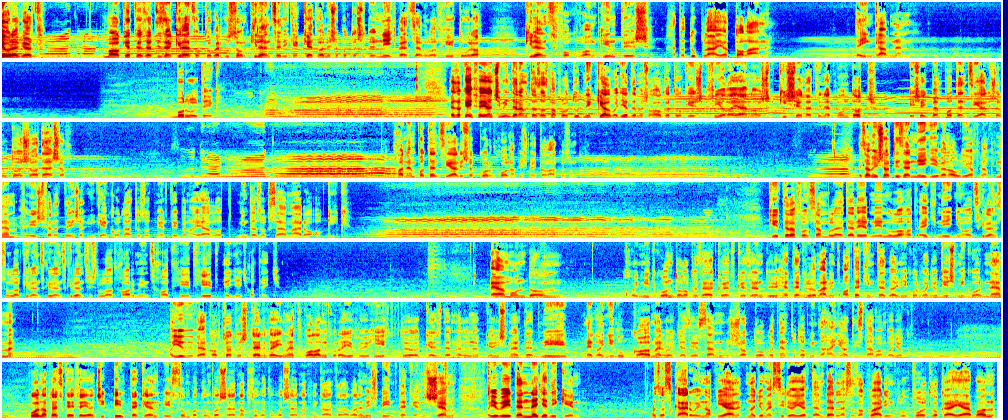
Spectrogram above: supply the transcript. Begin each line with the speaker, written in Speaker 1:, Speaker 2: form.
Speaker 1: Jó reggelt! Ma 2019. október 29-e ked van, és a pontos idő 4 perc elmúlott 7 óra. 9 fok van kint, és hát a duplája talán. De inkább nem. Borult ég. Ez a Kejfej Jancsi minden, amit az aznapról tudni kell, vagy érdemes a Hallgatók és Fiala János kísérletinek mondott, és egyben potenciálisan utolsó adása. Ha nem potenciális, akkor holnap ismét találkozunk. Ez a műsor 14 éven aluliaknak nem, és felette is igen korlátozott mértékben ajánlott mindazok számára, akik. Két telefonszámból lehet elérni, 061-489-0999 és 0636771161. Elmondom, hogy mit gondolok az elkövetkezendő hetekről, mármint a tekintetben, hogy mikor vagyok és mikor nem. A jövővel kapcsolatos terveimet valamikor a jövő héttől kezdem el önökkel ismertetni, meg annyi lukkal, mert hogy azért számosabb dolgot nem tudok, mint ahányal tisztában vagyok. Holnap lesz Kejfej Jancsi pénteken és szombaton vasárnap, szombaton vasárnap, mint általában nem, és pénteken sem. A jövő héten negyedikén, azaz Károly napján nagyon messziről jött ember lesz az Aquarium Club volt lokájában,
